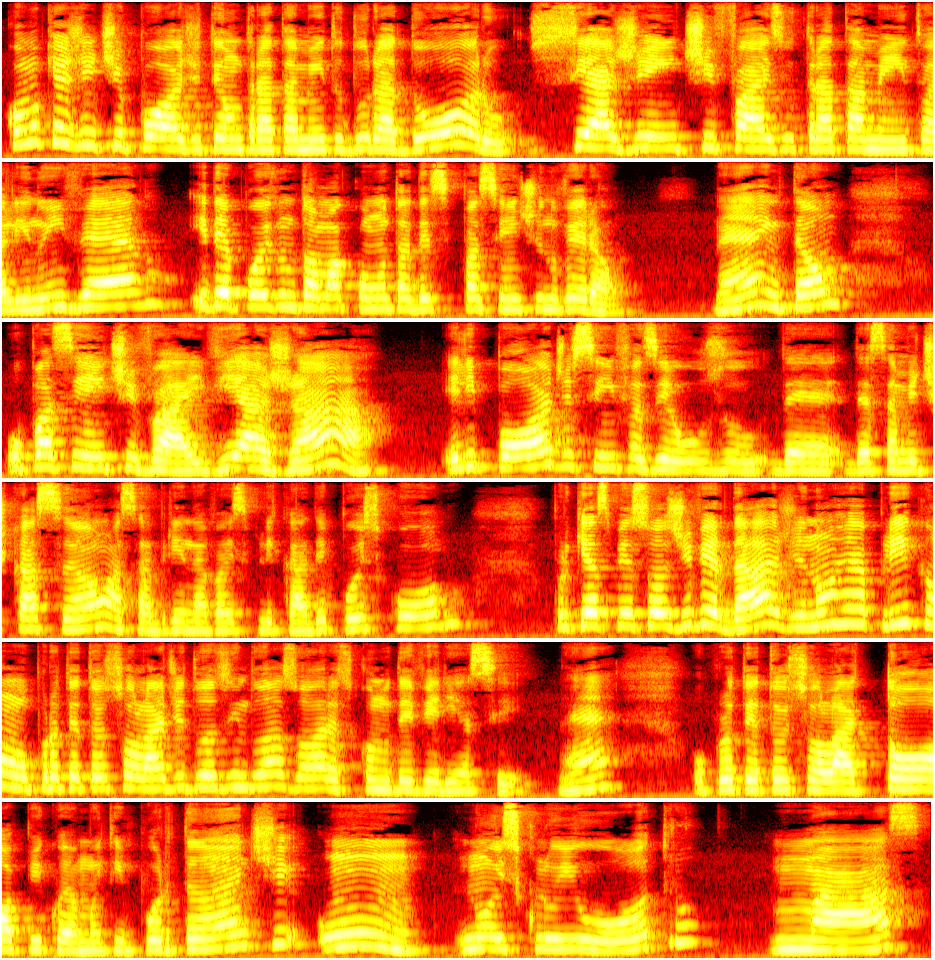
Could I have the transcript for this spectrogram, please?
Como que a gente pode ter um tratamento duradouro se a gente faz o tratamento ali no inverno e depois não toma conta desse paciente no verão, né? Então, o paciente vai viajar ele pode sim fazer uso de, dessa medicação, a Sabrina vai explicar depois como, porque as pessoas de verdade não reaplicam o protetor solar de duas em duas horas, como deveria ser, né? O protetor solar tópico é muito importante, um não exclui o outro, mas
